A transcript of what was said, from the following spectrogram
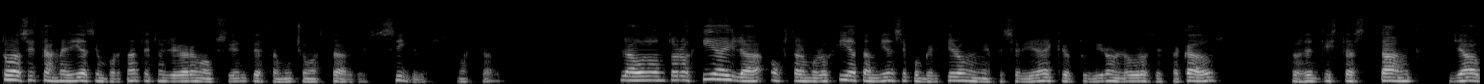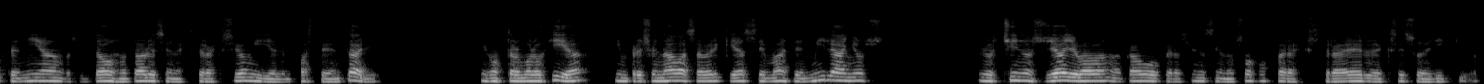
Todas estas medidas importantes no llegaron a Occidente hasta mucho más tarde, siglos más tarde. La odontología y la oftalmología también se convirtieron en especialidades que obtuvieron logros destacados. Los dentistas Tang ya obtenían resultados notables en la extracción y el empaste dentario. En oftalmología, impresionaba saber que hace más de mil años los chinos ya llevaban a cabo operaciones en los ojos para extraer el exceso de líquido.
